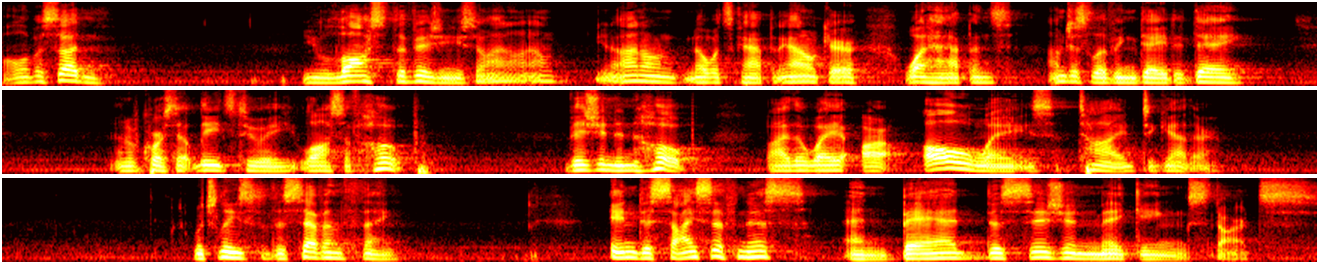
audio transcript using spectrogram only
all of a sudden, you lost the vision. You say, I don't, I don't, you know, I don't know what's happening. I don't care what happens. I'm just living day to day. And of course, that leads to a loss of hope. Vision and hope, by the way, are always tied together. Which leads to the seventh thing indecisiveness and bad decision making starts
